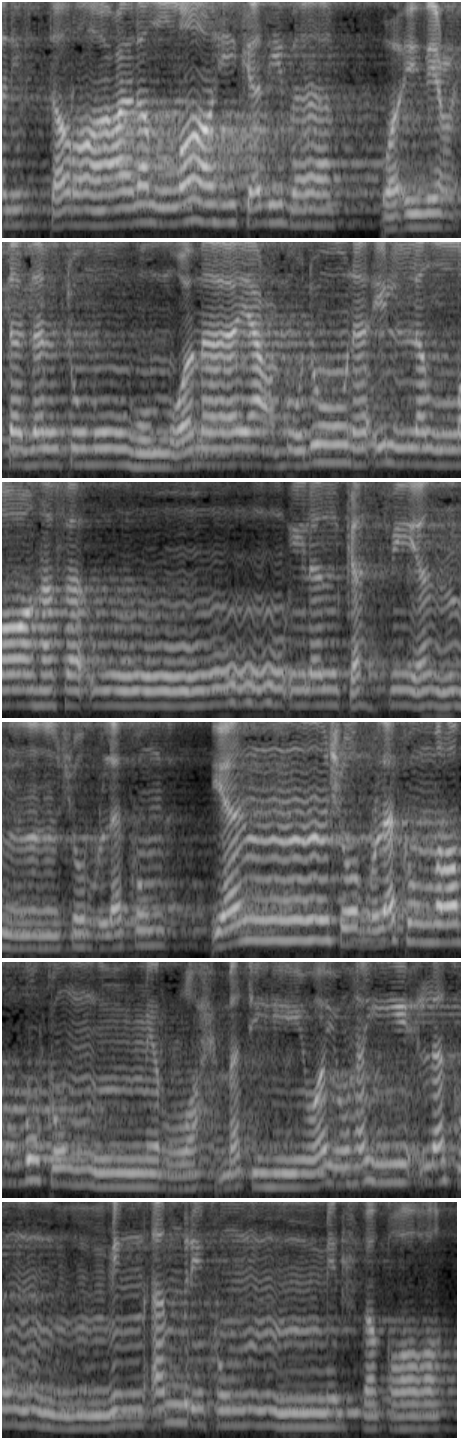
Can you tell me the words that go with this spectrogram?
افترى على الله كذبا وإذ اعتزلتموهم وما يعبدون إلا الله فأووا إلى الكهف ينشر لكم ينشر لكم ربكم من رحمته ويهيئ لكم من أمركم مرفقا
